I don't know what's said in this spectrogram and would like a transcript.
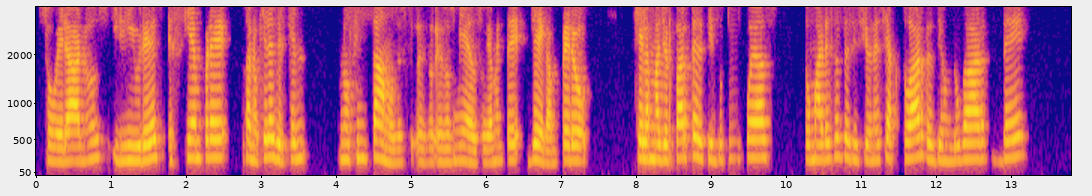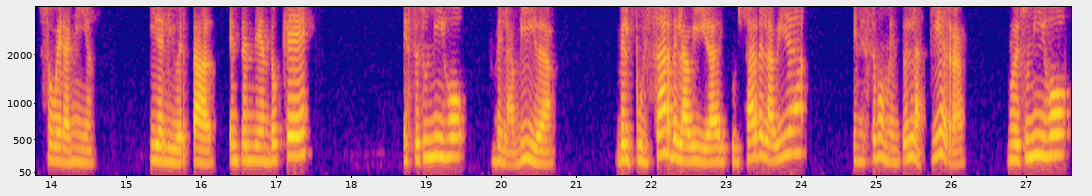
soberanos y libres es siempre, o sea, no quiere decir que no sintamos esos, miedos, obviamente llegan, pero que la mayor parte del tiempo tú puedas tomar esas decisiones y actuar desde un lugar de soberanía y de libertad, entendiendo que este es un hijo de la vida, del pulsar de la vida, del pulsar de la vida en este momento en la tierra. No es un hijo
